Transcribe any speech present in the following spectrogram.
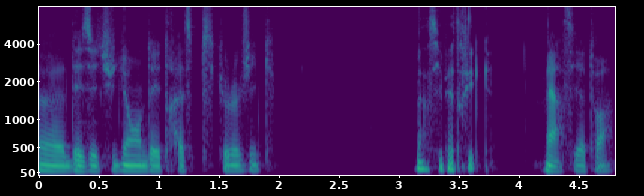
euh, des étudiants en détresse psychologique. Merci Patrick. Merci à toi.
